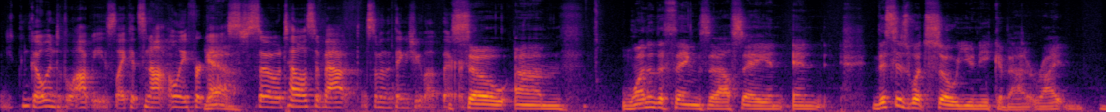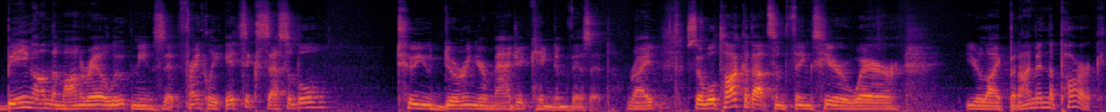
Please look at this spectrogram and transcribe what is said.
you can go into the lobbies. Like it's not only for Yeah. guests. So tell us about some of the things you love there. So, um, one of the things that I'll say, and, and this is what's so unique about it, right? Being on the monorail loop means that, frankly, it's accessible to you during your Magic Kingdom visit, right? So, we'll talk about some things here where you're like, but I'm in the park.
